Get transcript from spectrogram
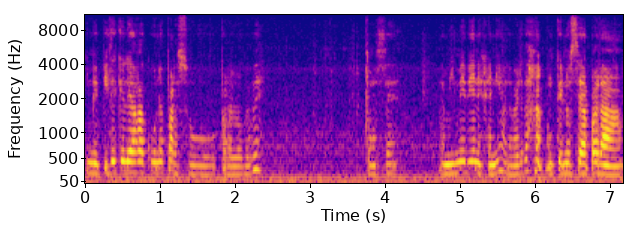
y me pide que le haga cuna para, su, para los bebés. Entonces, a mí me viene genial, la verdad. Aunque no sea para,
